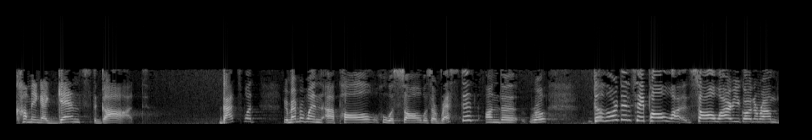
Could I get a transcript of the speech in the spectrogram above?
coming against God. That's what, remember when uh, Paul, who was Saul, was arrested on the road? The Lord didn't say, Paul, why, Saul, why are you going around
